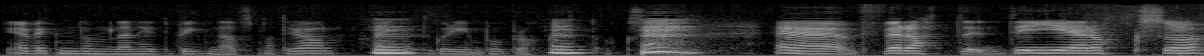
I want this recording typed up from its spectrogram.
Jag vet inte om den heter byggnadsmaterial. Den mm. kategorin på Blocket mm. också. Eh, för att det ger också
